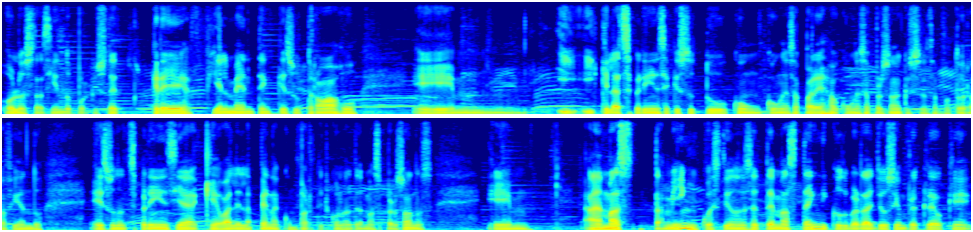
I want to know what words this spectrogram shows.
¿O lo está haciendo porque usted cree fielmente en que su trabajo em, y, que la experiencia que usted tuvo con, esa pareja o con esa persona que usted está fotografiando es una experiencia que vale la pena compartir con las demás personas. Em, además, también cuestiones de temas técnicos, ¿verdad? Yo siempre creo que,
